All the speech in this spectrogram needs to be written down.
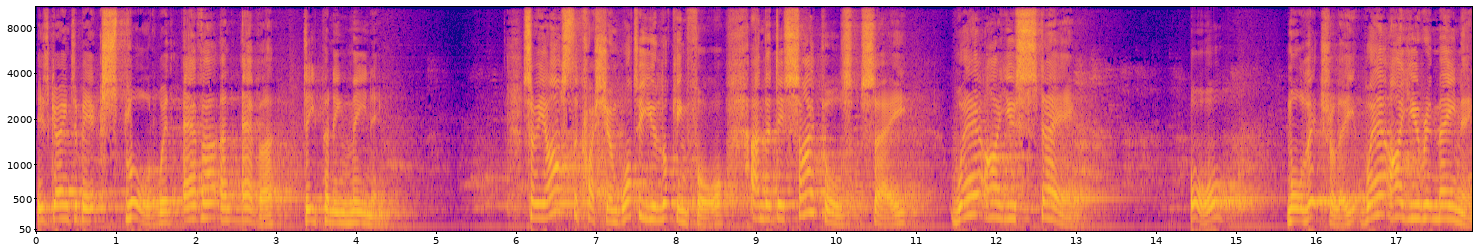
is going to be explored with ever and ever deepening meaning. So he asks the question, What are you looking for? And the disciples say, Where are you staying? Or, more literally, where are you remaining?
